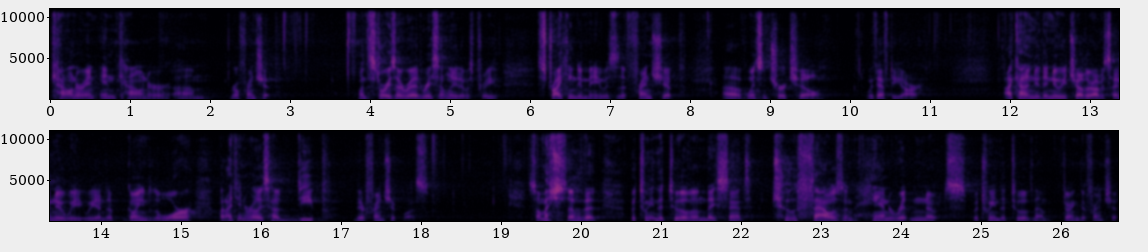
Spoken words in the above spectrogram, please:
counter and encounter um, real friendship? One of the stories I read recently that was pretty striking to me was the friendship of Winston Churchill with FDR. I kind of knew they knew each other. Obviously, I knew we, we ended up going into the war, but I didn't realize how deep their friendship was. So much so that between the two of them, they sent 2,000 handwritten notes between the two of them during their friendship.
